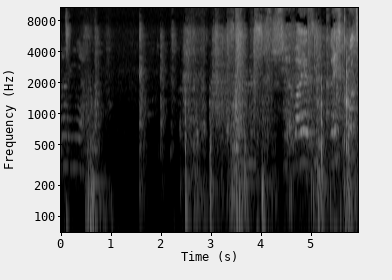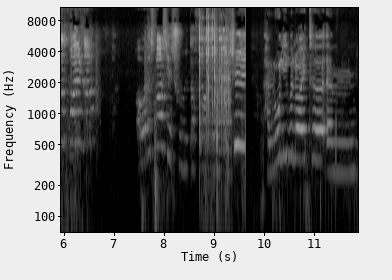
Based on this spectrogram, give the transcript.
Ähm, war jetzt eine recht kurze Folge. Aber das war's jetzt schon mit der Folge. Tschüss. Hallo liebe Leute. Ähm,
